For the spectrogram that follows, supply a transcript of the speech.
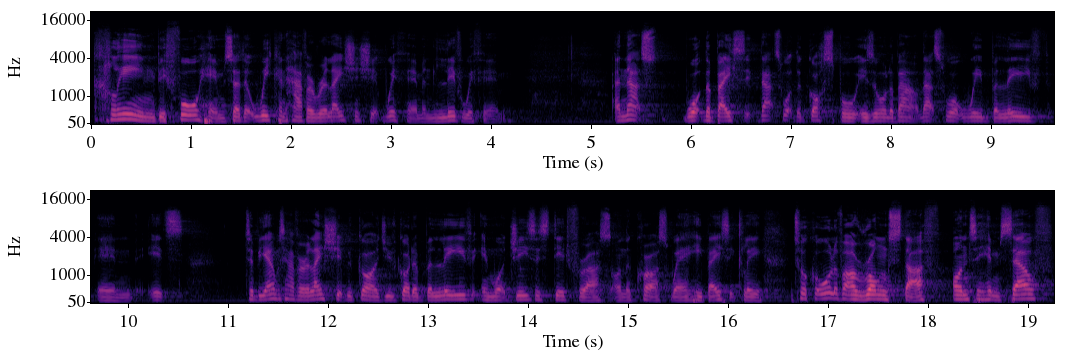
clean before Him so that we can have a relationship with Him and live with Him. And that's what the basic, that's what the gospel is all about. That's what we believe in. It's to be able to have a relationship with God, you've got to believe in what Jesus did for us on the cross, where He basically took all of our wrong stuff onto Himself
